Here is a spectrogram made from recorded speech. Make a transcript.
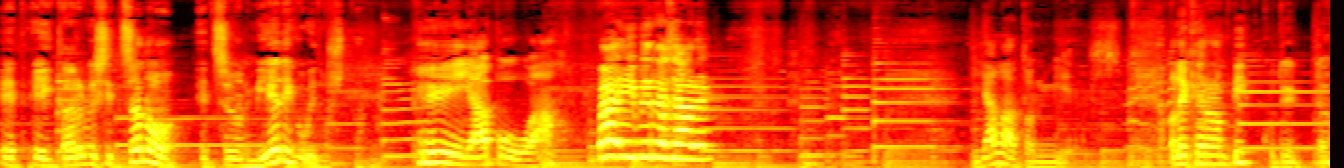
Et ei tarvi sit sanoa, että se on mielikuvitusta. Hyi apua. Päivi Räsänen! Jalaton mies. Oli kerran pikkutyttö,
